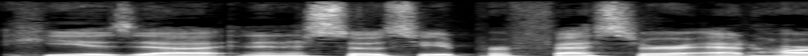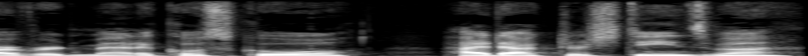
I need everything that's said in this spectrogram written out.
he is a, an associate professor at Harvard Medical School. Hi, Dr. Steensma.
